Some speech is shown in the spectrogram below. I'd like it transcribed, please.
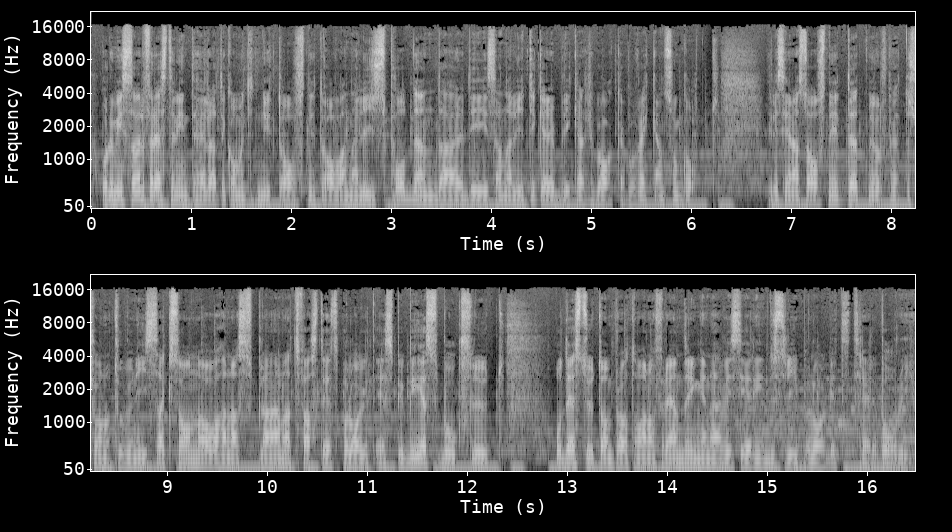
Och du missar väl förresten inte heller att det kommit ett nytt avsnitt av Analyspodden där DIs analytiker blickar tillbaka på veckan som gått. I det senaste avsnittet med Ulf Pettersson och Torbjörn Isaksson avhandlas bland annat fastighetsbolaget SBBs bokslut och dessutom pratar man om förändringarna vi ser i industribolaget Trelleborg.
